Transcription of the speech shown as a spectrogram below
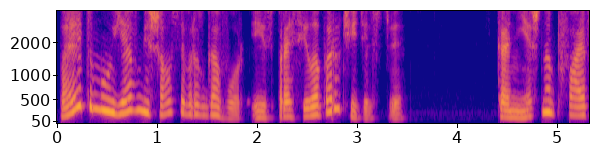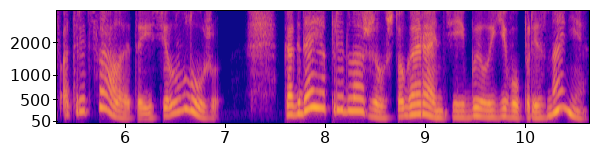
Поэтому я вмешался в разговор и спросил о поручительстве. Конечно, Пфайф отрицал это и сел в лужу. Когда я предложил, что гарантией было его признание,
